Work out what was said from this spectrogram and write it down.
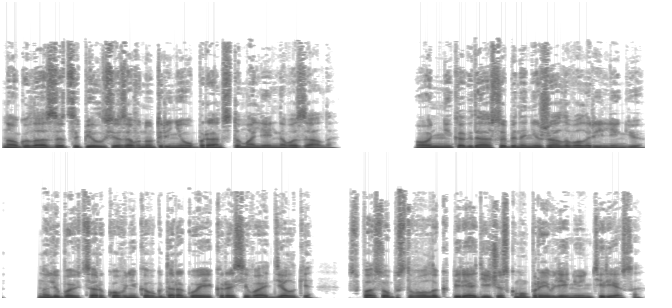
но глаз зацепился за внутреннее убранство молельного зала. Он никогда особенно не жаловал религию, но любовь церковников к дорогой и красивой отделке способствовала к периодическому проявлению интереса.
